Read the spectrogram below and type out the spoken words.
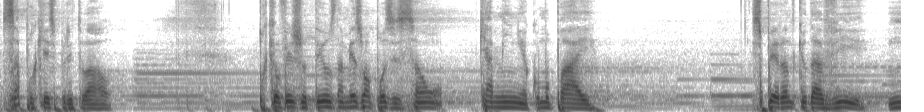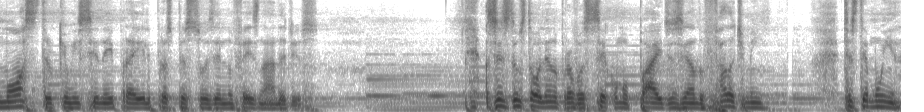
Sabe por que espiritual? Porque eu vejo Deus na mesma posição que a minha, como pai, esperando que o Davi mostre o que eu ensinei para ele, para as pessoas, ele não fez nada disso. Às vezes Deus está olhando para você como pai, dizendo: Fala de mim, testemunha,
